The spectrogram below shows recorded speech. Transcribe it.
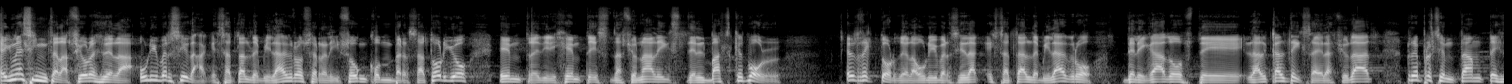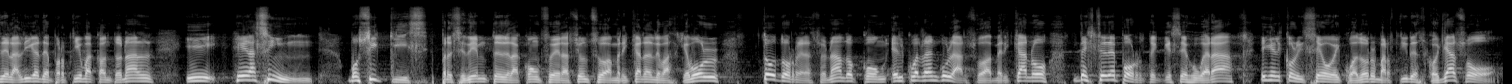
En las instalaciones de la Universidad Estatal de Milagro se realizó un conversatorio entre dirigentes nacionales del básquetbol, el rector de la Universidad Estatal de Milagro, delegados de la alcaldesa de la ciudad, representantes de la Liga Deportiva Cantonal y Gerasín Bosiquis, presidente de la Confederación Sudamericana de Básquetbol, todo relacionado con el cuadrangular sudamericano de este deporte que se jugará en el Coliseo Ecuador Martínez Collazo.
